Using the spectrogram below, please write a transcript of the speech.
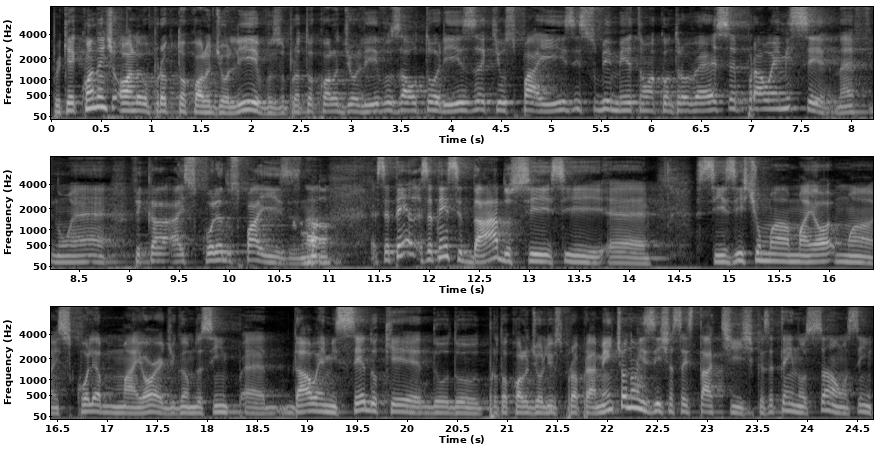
porque quando a gente olha o protocolo de Olivos, o protocolo de Olivos autoriza que os países submetam a controvérsia para o OMC, né? Não é fica a escolha dos países, né? Ah. Você tem, você tem esse dado se, se, é, se existe uma maior uma escolha maior, digamos assim, é, da OMC do que do, do protocolo de Olivos propriamente, ou não existe essa estatística? Você tem noção? Assim,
